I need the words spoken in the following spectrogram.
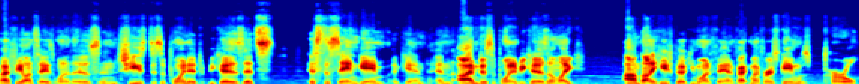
My fiance is one of those, and she's disappointed because it's it's the same game again, and I'm disappointed because I'm like, I'm not a huge Pokemon fan. In fact, my first game was Pearl,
